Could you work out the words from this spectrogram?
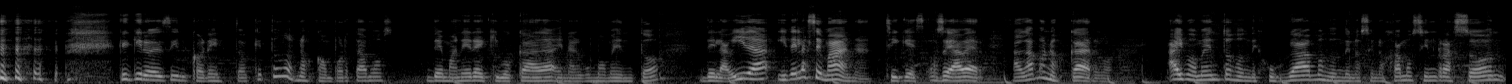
¿Qué quiero decir con esto? Que todos nos comportamos de manera equivocada en algún momento de la vida y de la semana, chiques. O sea, a ver, hagámonos cargo. Hay momentos donde juzgamos, donde nos enojamos sin razón,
